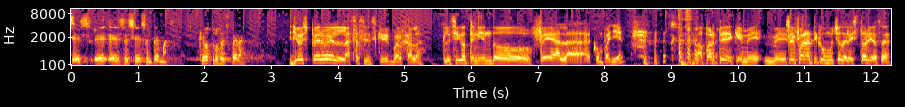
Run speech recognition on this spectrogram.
Es, e- ese sí es el tema. ¿Qué otros esperan? Yo espero el Assassin's Creed Valhalla. Le sigo teniendo fe a la compañía. Aparte de que me, me- soy fanático mucho de la historia. O sea,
